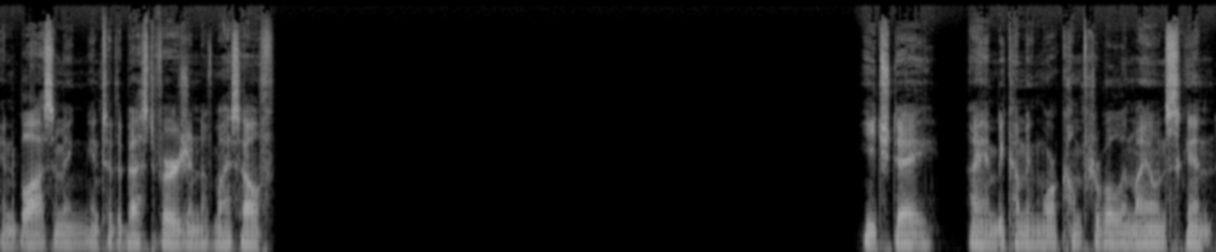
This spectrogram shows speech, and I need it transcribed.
and blossoming into the best version of myself. Each day, I am becoming more comfortable in my own skin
